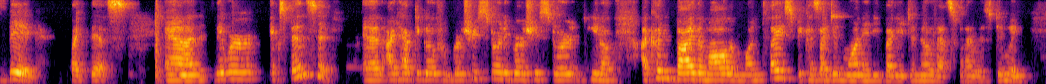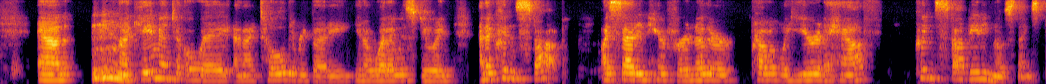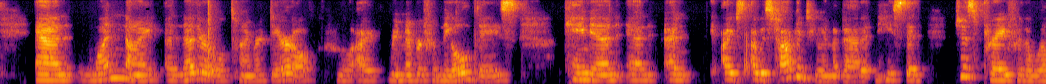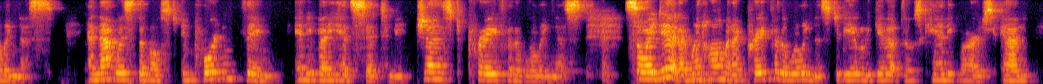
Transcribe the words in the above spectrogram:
big like this. And they were expensive. And I'd have to go from grocery store to grocery store. You know, I couldn't buy them all in one place because I didn't want anybody to know that's what I was doing. And I came into OA and I told everybody, you know, what I was doing, and I couldn't stop. I sat in here for another probably year and a half, couldn't stop eating those things. And one night, another old timer, Daryl, who I remember from the old days, came in and and I, I was talking to him about it, and he said, just pray for the willingness. And that was the most important thing anybody had said to me. Just pray for the willingness. So I did. I went home and I prayed for the willingness to be able to give up those candy bars. And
